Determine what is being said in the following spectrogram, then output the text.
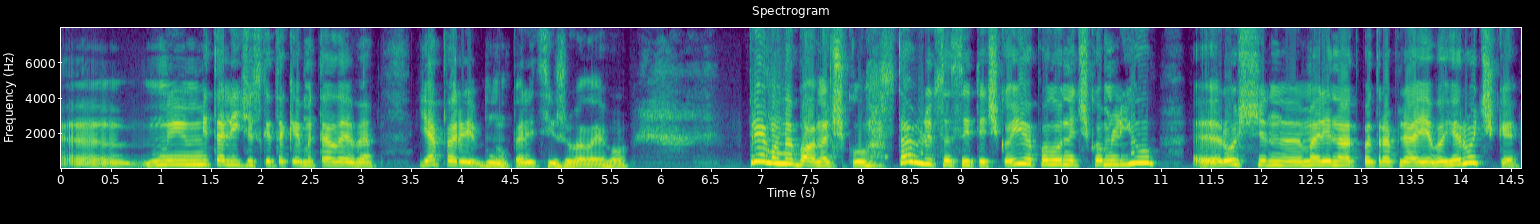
е, металічне таке металеве. Я пере, ну, переціжувала його. Прямо на баночку ставлю це ситечко і ополонечком лью, е, розчин е, маринад потрапляє в огірочки,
